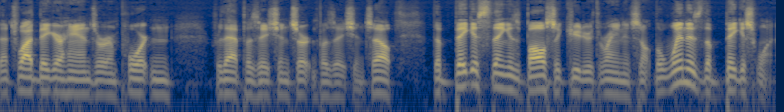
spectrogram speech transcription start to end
That's why bigger hands are important for that position, certain positions. So the biggest thing is ball security with rain and snow. The wind is the biggest one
